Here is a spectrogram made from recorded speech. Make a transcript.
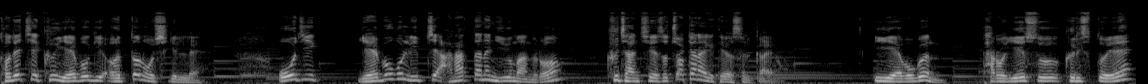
도대체 그 예복이 어떤 옷이길래 오직 예복을 입지 않았다는 이유만으로 그 잔치에서 쫓겨나게 되었을까요? 이 예복은 바로 예수 그리스도의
